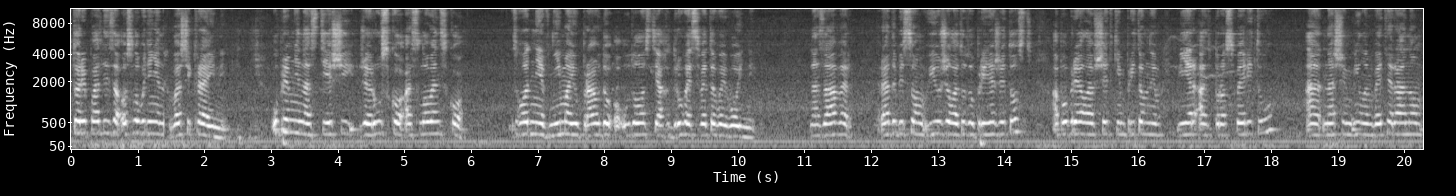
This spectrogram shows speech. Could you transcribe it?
ktorí padli za oslobodenie vašej krajiny. Úprimne nás teší, že Rusko a Slovensko zhodne vnímajú pravdu o udalostiach druhej svetovej vojny. Na záver, rada by som využila túto príležitosť a popriala všetkým prítomným mier a prosperitu a našim milým veteránom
